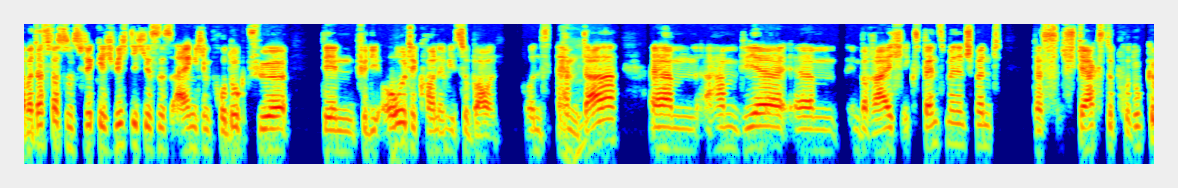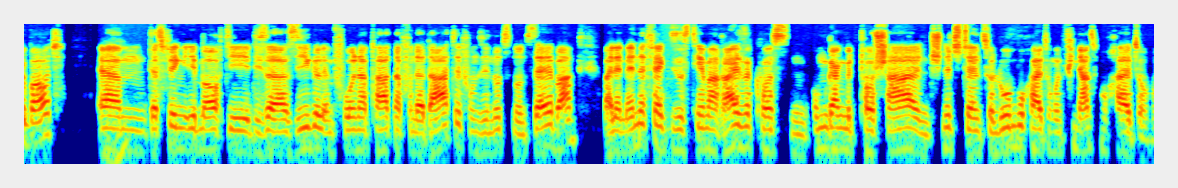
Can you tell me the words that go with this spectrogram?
Aber das, was uns wirklich wichtig ist, ist eigentlich ein Produkt für den, für die Old Economy zu bauen. Und ähm, mhm. da ähm, haben wir ähm, im Bereich Expense Management das stärkste Produkt gebaut. Ähm, deswegen eben auch die, dieser Siegel empfohlener Partner von der Dativ und sie nutzen uns selber, weil im Endeffekt dieses Thema Reisekosten, Umgang mit Pauschalen, Schnittstellen zur Lohnbuchhaltung und Finanzbuchhaltung,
